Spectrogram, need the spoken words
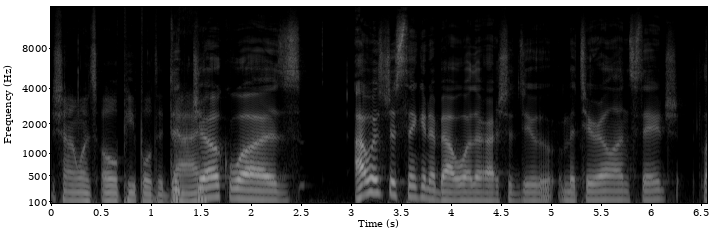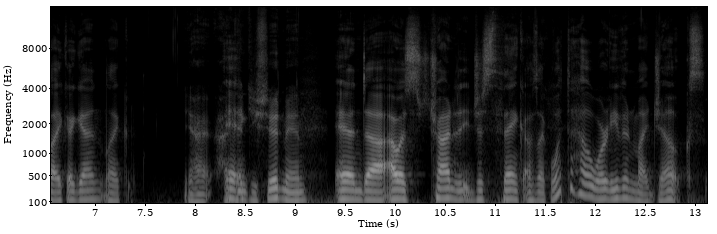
Sean wants old people to The die. The joke was, I was just thinking about whether I should do material on stage, like again, like, yeah, I, I And- think you should, man. and uh, I was trying to just think. I was like, what the hell were even my jokes?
